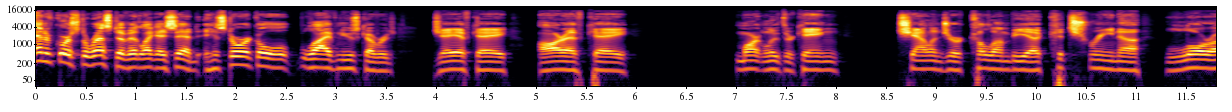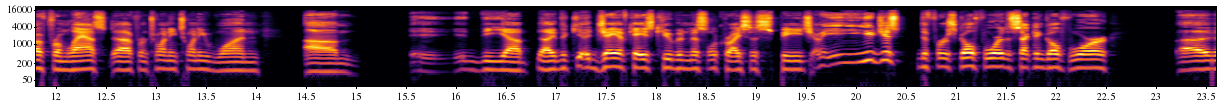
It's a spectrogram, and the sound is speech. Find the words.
And of course, the rest of it, like I said, historical live news coverage JFK, RFK, Martin Luther King, Challenger, Columbia, Katrina, Laura from last uh, from 2021, um, the uh, the JFK's Cuban Missile Crisis speech. I mean, you just the first Gulf War, the second Gulf War. Uh,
